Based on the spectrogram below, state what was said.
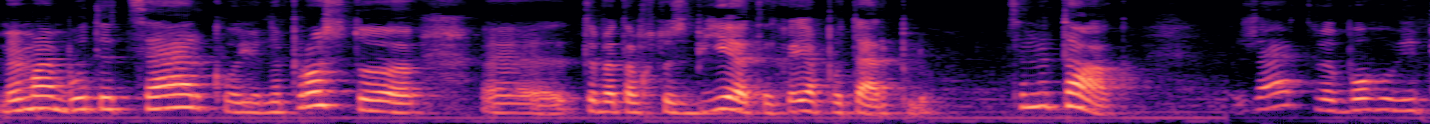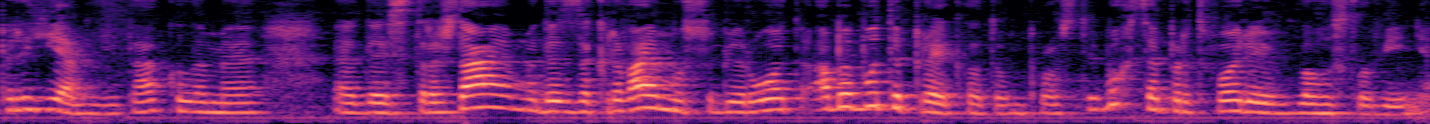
Ми маємо бути церквою, не просто е, тебе там хтось б'є, ти я потерплю. Це не так. Жертви Богові приємні, так? коли ми е, десь страждаємо, десь закриваємо собі рот, аби бути прикладом просто. І Бог це перетворює в благословіння.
